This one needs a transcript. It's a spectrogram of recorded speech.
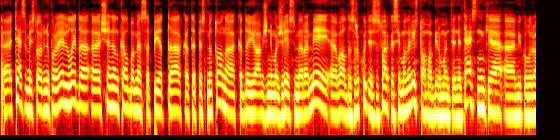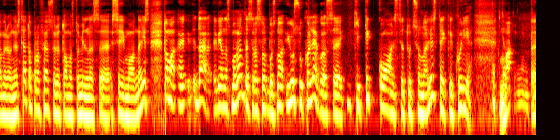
Tęsime istorinių paralelių laidą. E, Šiandien kalbamės apie dar kartą apie Smetoną, kada jo amžinimą žiūrėsime ramiai. E, Valdas Rakutis, istorikas, Seimo narys, Toma Birmontinė teisininkė, e, Mykolo Riomerio universiteto profesorius, Tomas Tomilinas e, Seimo narys. Toma, e, dar vienas momentas yra svarbus. Nu, jūsų kolegos, e, kiti konstitucionalistai, kai kurie, ma, e,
